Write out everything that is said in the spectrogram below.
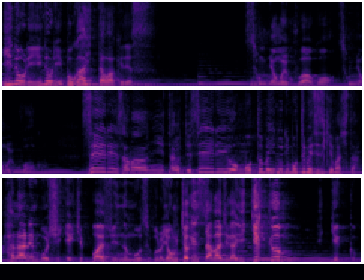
祈り祈りもがいったわけです 성령을 구하고 성령을 구하고 聖霊様に頼って聖霊を求め祈り求め続けました 하나님 보시기에 기뻐할 수 있는 모습으로 영적인 싸가지가 있게끔 있게끔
